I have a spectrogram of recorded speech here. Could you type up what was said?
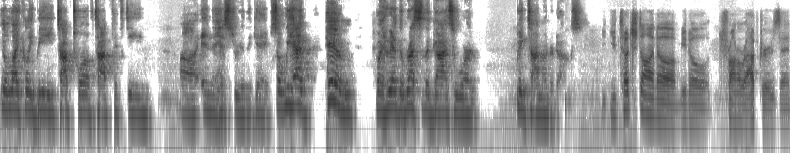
he'll likely be top 12, top 15 uh, in the history of the game. So we had him, but we had the rest of the guys who were big time underdogs. You- touched on, um, you know, Toronto Raptors, and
